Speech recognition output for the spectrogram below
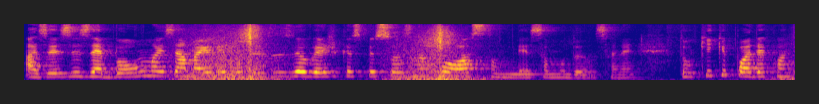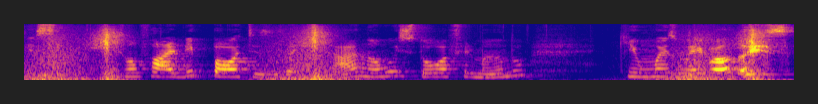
às vezes é bom, mas a maioria das vezes eu vejo que as pessoas não gostam dessa mudança, né? Então o que, que pode acontecer? Nós vamos falar de hipóteses aqui, tá? Não estou afirmando que um mais um é igual a dois,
